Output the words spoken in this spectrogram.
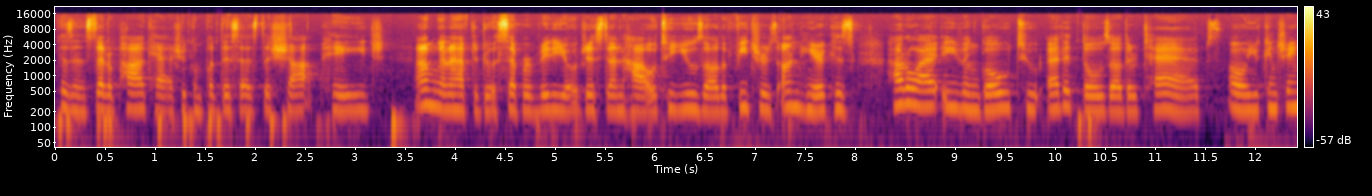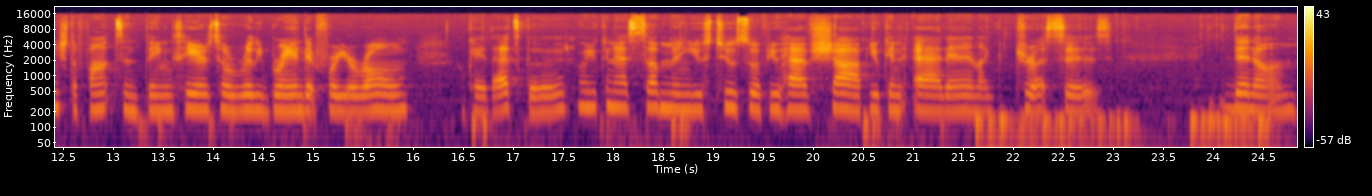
Because instead of podcast, you can put this as the shop page. I'm going to have to do a separate video just on how to use all the features on here. Because how do I even go to edit those other tabs? Oh, you can change the fonts and things here to really brand it for your own. Okay, that's good. Or you can add sub menus too. So if you have shop, you can add in like dresses, denim, um,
